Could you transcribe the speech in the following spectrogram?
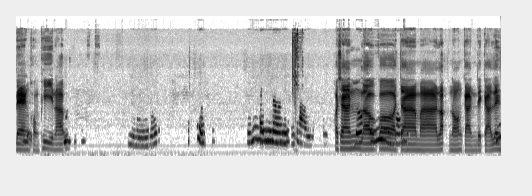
แดงของพี่นะครับไปเลยเพราะฉะนั้นเราก็จะมารับน้องกันในการเล่น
